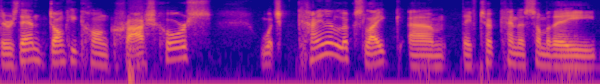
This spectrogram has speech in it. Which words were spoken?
there's then Donkey Kong Crash Course, which kind of looks like um, they've took kind of some of the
